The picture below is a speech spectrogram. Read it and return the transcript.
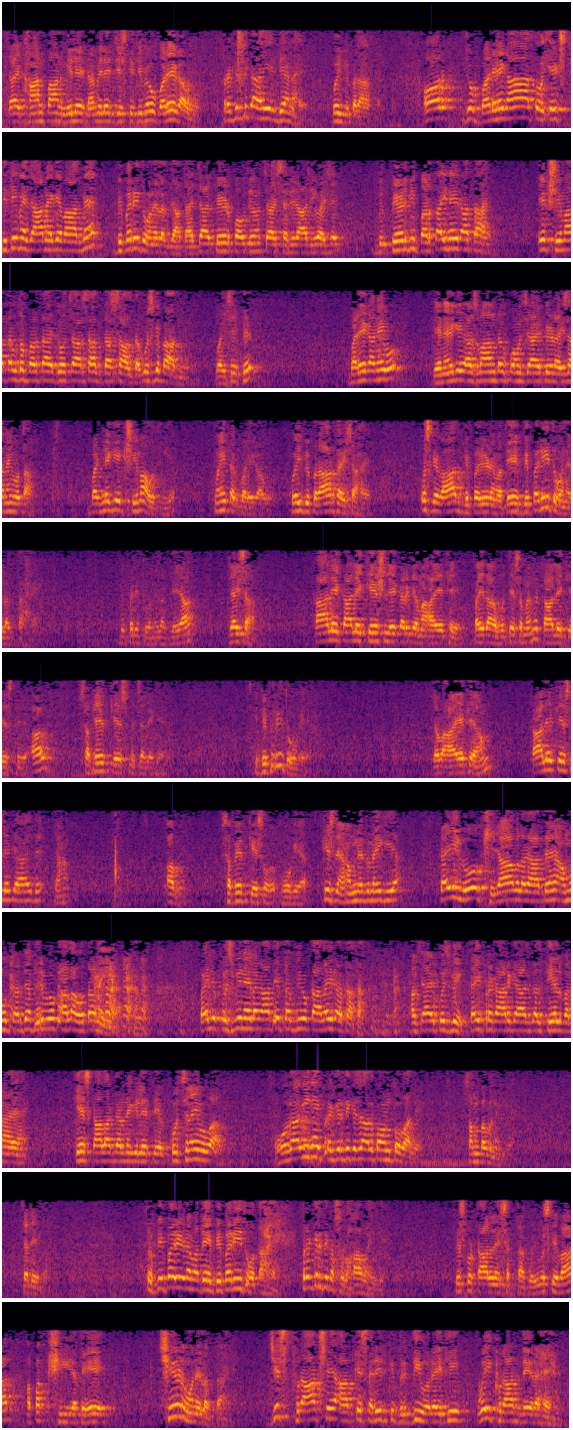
चाहे खान पान मिले, न मिले, जिस स्थिति में वो बढ़ेगा वो। प्रकृति का ही देन है, कोई भी पदार्थ और जो बढ़ेगा तो एक स्थिति में जाने के बाद में विपरीत होने लग जाता है। चाहे पेड़ पौधे हो, चाहे शरीर आदि हो, ऐसे पेड़ भी बढ़ता ही नहीं रहता है। एक सीमा तक तो बढ़ता है दो चार साल, दस साल तक, उसके बाद में। वैसे फिर बढ़ेगा नहीं वो। ये नहीं कि आसमान तक पहुँच जाए, पेड़, ऐसा नहीं होता। बढ़ने की एक सीमा होती है वहीं तक बढ़ेगा वो। कोई भी पदार्थ ऐसा है। उसके बाद विपरीत विपरीत होने लगता है। विपरीत होने लग गया। जैसा काले काले केस लेकर के हम आए थे पैदा होते समय में काले केस थे अब सफ़ेद केस में चले गए। विपरीत हो गया। जब आए थे हम काले केस लेके आए थे यहाँ। अब सफ़ेद केस हो, हो गया। किसने? हमने तो नहीं किया। कई लोग खिजाब लगाते हैं, अमुक करते हैं, फिर वो काला होता नहीं है। पहले कुछ भी नहीं लगाते, तब भी वो काला ही रहता था। अब चाहे कुछ भी, कई प्रकार के आजकल तेल बनाए हैं। केस काला करने के लिए तेल, कुछ नहीं हुआ। होगा भी नहीं, प्रकृति के साथ कौन तो वाले? संभव नहीं है। चलेगा। तो विपरीत मत, विपरीत होता है। प्रकृति का स्वभाव है ये। इसको टाल नहीं सकता कोई। उसके बाद अपक्षीयते, क्षीण होने लगता है। जिस खुराक से आपके शरीर की वृद्धि हो रही थी, वही खुराक दे रहे हैं।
